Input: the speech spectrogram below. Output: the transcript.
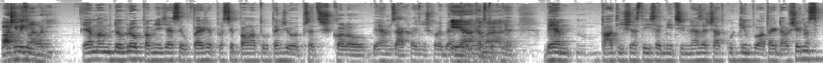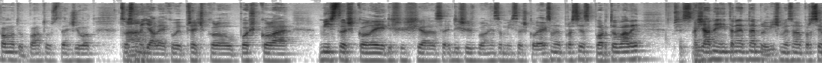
Vážně mi to nevadí. Já mám dobrou paměť, já si úplně, že prostě pamatuju ten život před školou, během základní školy, během já, stupně, během pátý, šestý, sedmý třídy, na začátku Gimplu a tak dále. Všechno si pamatuju, pamatuju si ten život, co jsme Ano. dělali jakoby před školou, po škole, místo školy, když už, když už bylo něco místo školy, jak jsme prostě sportovali Přesně. a žádný internet nebyl. Víš, my jsme prostě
